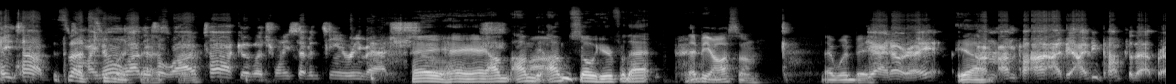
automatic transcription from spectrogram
hey, Tom. It's not Tom I know a lot. There's a lot of talk of a 2017 rematch. So. Hey, hey, hey! I'm, I'm, wow. I'm so here for that. That'd be awesome. That would be. Yeah, I know, right? Yeah. I'm, I'm, I'd be, I'd be pumped for that, bro.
